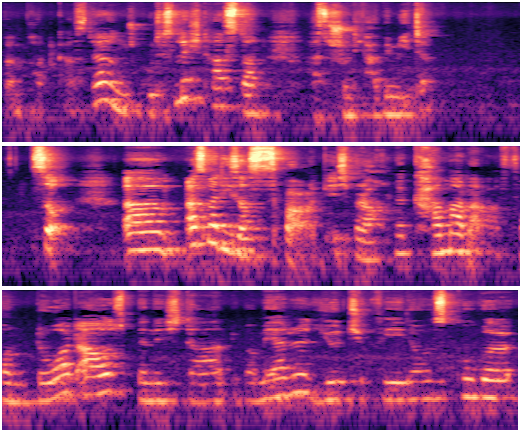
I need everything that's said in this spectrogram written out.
beim Podcast. Ja? Wenn du gutes Licht hast, dann hast du schon die halbe Miete. So, ähm, erstmal dieser Spark. Ich brauche eine Kamera. Von dort aus bin ich dann über mehrere YouTube-Videos, Google,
